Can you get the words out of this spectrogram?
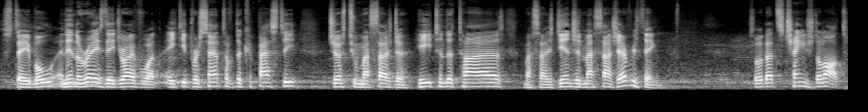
stable, and in the race they drive what 80% of the capacity just to massage the heat in the tires, massage the engine, massage everything. So that's changed a lot.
